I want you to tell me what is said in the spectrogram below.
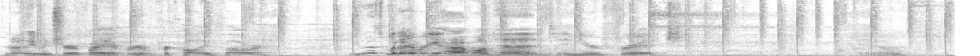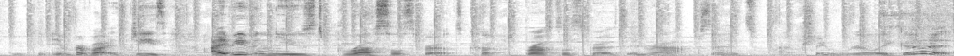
I'm not even sure if I have room for cauliflower. Use whatever you have on hand in your fridge. You know, you can improvise. Geez, I've even used Brussels sprouts, cooked Brussels sprouts in wraps, and it's actually really good.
